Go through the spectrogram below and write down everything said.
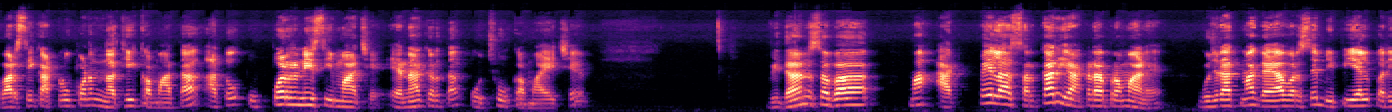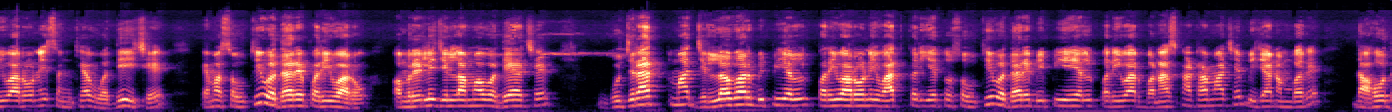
વાર્ષિક આટલું પણ નથી કમાતા. આ તો ઉપરની સીમા છે, એના કરતાં ઓછું કમાય છે. વિધાનસભામાં આપેલા સરકારી આંકડા પ્રમાણે ગુજરાતમાં ગયા વર્ષે બીપીએલ પરિવારોની સંખ્યા વધી છે. એમાં સૌથી વધારે પરિવારો અમરેલી જિલ્લામાં વધ્યા છે. ગુજરાતમાં જિલ્લાવાર બીપીએલ પરિવારોની વાત કરીએ તો સૌથી વધારે બીપીએલ પરિવાર બનાસકાંઠામાં છે, બીજા નંબરે દાહોદ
